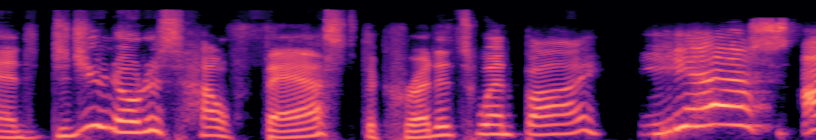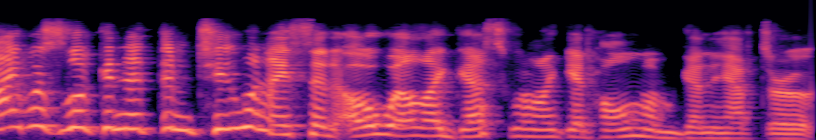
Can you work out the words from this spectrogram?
And did you notice how fast the credits went by? Yes, I was looking at them too, and I said, "Oh well, I guess when I get home, I'm going to have to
